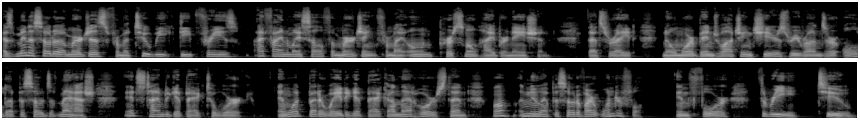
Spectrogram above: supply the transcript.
As Minnesota emerges from a two week deep freeze, I find myself emerging from my own personal hibernation. That's right, no more binge watching Cheers reruns or old episodes of MASH. It's time to get back to work. And what better way to get back on that horse than, well, a new episode of Art Wonderful? In four, three, two,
